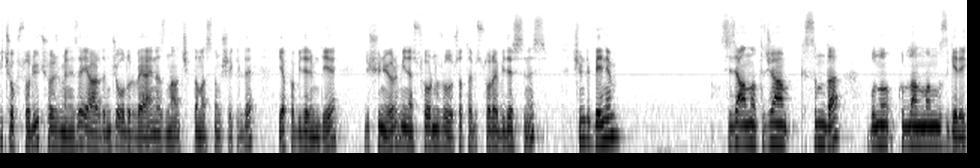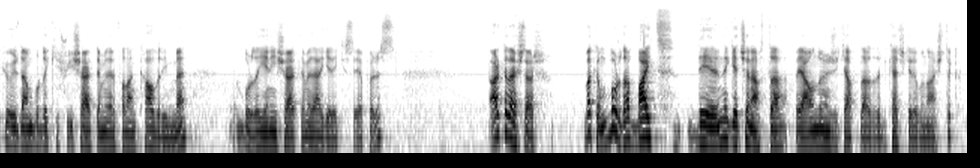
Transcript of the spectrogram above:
birçok soruyu çözmenize yardımcı olur veya en azından açıklamasını bu şekilde yapabilirim diye düşünüyorum. Yine sorunuz olursa tabii sorabilirsiniz. Şimdi benim size anlatacağım kısımda bunu kullanmamız gerekiyor. O yüzden buradaki şu işaretlemeleri falan kaldırayım ben. Burada yeni işaretlemeler gerekirse yaparız. Arkadaşlar bakın burada byte değerini geçen hafta veya ondan önceki haftalarda da birkaç kere bunu açtık.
